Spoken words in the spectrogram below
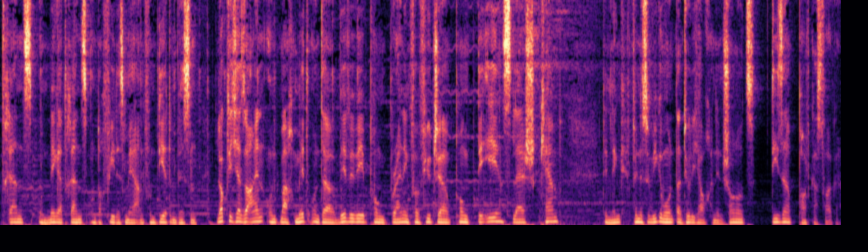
Trends und Megatrends und noch vieles mehr an fundiertem Wissen. Log dich also ein und mach mit unter www.brandingforfuture.de slash camp. Den Link findest du wie gewohnt natürlich auch in den Shownotes dieser Podcast-Folge.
